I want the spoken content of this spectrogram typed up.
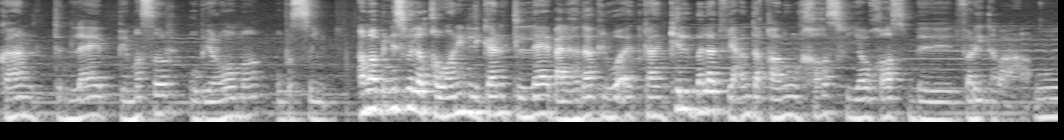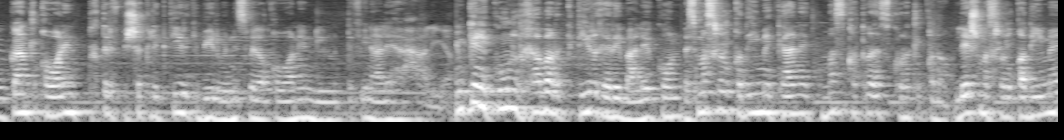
وكانت تنلعب بمصر وبروما وبالصين. أما بالنسبة للقوانين اللي كانت اللعب على هذاك الوقت كان كل بلد في عندها قانون خاص فيها وخاص بالفريق تبعها. وكانت القوانين تختلف بشكل كتير كبير بالنسبة للقوانين اللي متفقين عليها حاليا. يمكن يكون الخبر كتير غريب عليكم بس مصر القديمة كانت مسقط رأس كرة القدم. ليش مصر القديمة؟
